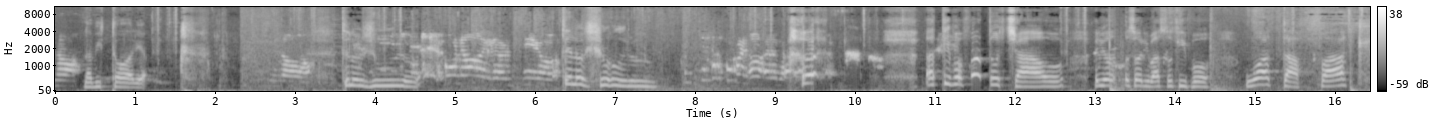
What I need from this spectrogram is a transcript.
No, La vittoria. no. Te lo giuro. Un horror, zio. Te lo giuro. Un horror. Ha tipo fatto ciao. Io sono rimasto tipo What the fuck?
